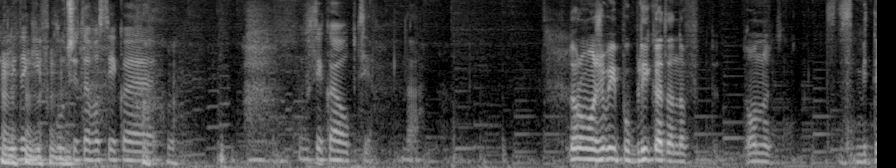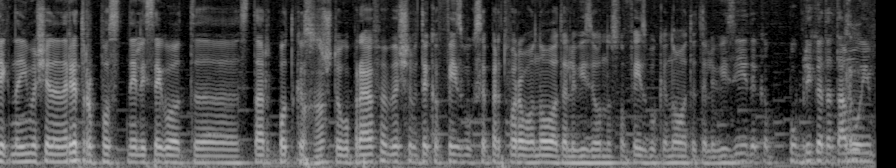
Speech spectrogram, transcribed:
или да ги вклучите во секоја во секоја опција. Да. Добро, може би и публиката на оно ми текна имаше еден ретро пост нели сега од uh, стар подкаст Аха. што го правевме беше дека Facebook се претвора во нова телевизија, односно Facebook е новата телевизија и дека публиката таму им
